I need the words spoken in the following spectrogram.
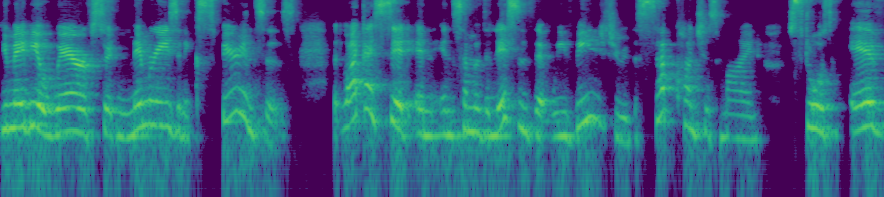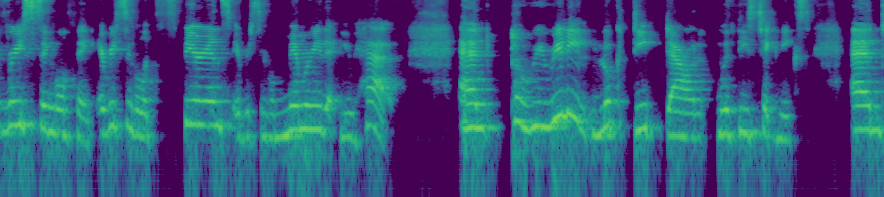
you may be aware of certain memories and experiences. But like i said in, in some of the lessons that we've been through the subconscious mind stores every single thing every single experience every single memory that you have. And we really look deep down with these techniques. And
